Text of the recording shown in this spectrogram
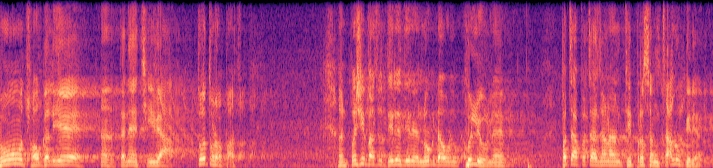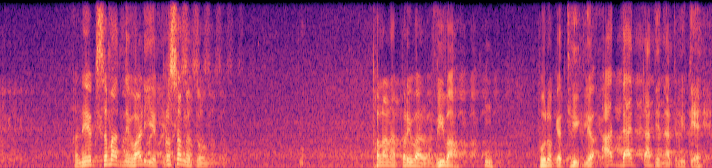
છું, છોગલીએ. તને છીવ્યા. તોતડો પાછો. અને પછી પાછું ધીરે ધીરે લોકડાઉન ખુલ્યું ને પચાસ પચાસ જણાથી પ્રસંગ ચાલુ કર્યા. અને એક સમાજની વાડીએ પ્રસંગ હતો. ફલાણા પરિવાર વિવાહ. હમ. કે ઠીક લ્યો. આ દાદ કાઢી નાતવી તે.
